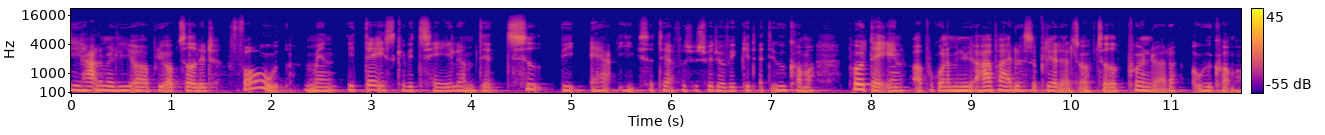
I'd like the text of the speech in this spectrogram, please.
de har det med lige at blive optaget lidt forud, men i dag skal vi tale om den tid, vi er i, så derfor synes vi, det er vigtigt, at det udkommer på dagen, og på grund af min nye arbejde, så bliver det altså optaget på en lørdag og udkommer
